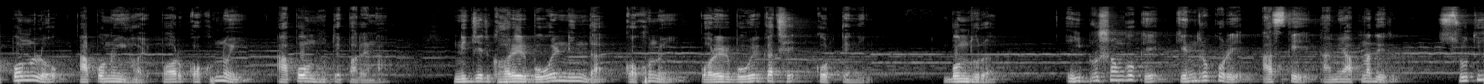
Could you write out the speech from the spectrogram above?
আপন লোক আপনই হয়, পর কখনোই আপন হতে পারে না। নিজের ঘরের বউয়ের নিন্দা কখনোই পরের বউয়ের কাছে করতে নেই। বন্ধুরা, এই প্রসঙ্গকে কেন্দ্র করে আজকে আমি আপনাদের শ্রুতি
